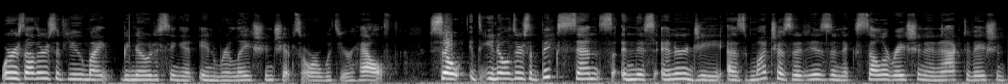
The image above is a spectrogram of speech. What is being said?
whereas others of you might be noticing it in relationships or with your health. So, you know, there's a big sense in this energy, as much as it is an acceleration and activation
